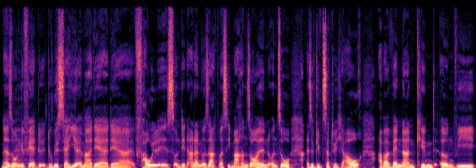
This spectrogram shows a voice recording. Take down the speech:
Ne, so ungefähr, du, du bist ja hier immer der, der faul ist und den anderen nur sagt, was sie machen sollen und so. Also gibt's natürlich auch. Aber wenn dann ein Kind irgendwie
